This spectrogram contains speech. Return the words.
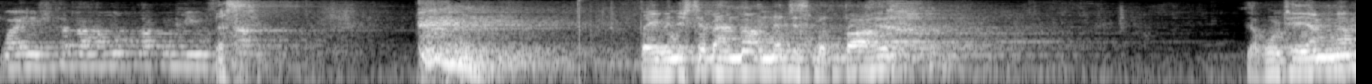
وإن اشتبه مطلق بس. بمستحب طيب إن اشتبه الماء النجس بالطاهر يقول تيمم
